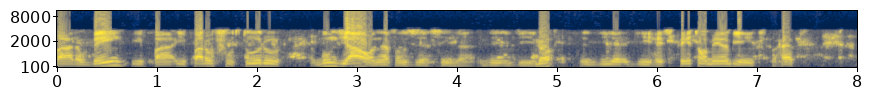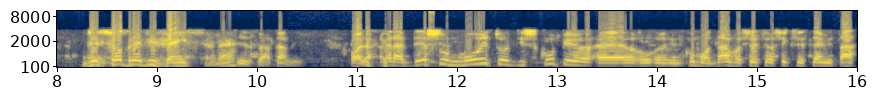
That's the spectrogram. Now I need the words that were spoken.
para o bem e para, e para o futuro mundial, né, vamos dizer assim, de, de, de, de respeito ao meio ambiente, correto? De sobrevivência, né? Exatamente. Olha, agradeço muito, desculpe é, incomodar vocês, eu sei que vocês devem estar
